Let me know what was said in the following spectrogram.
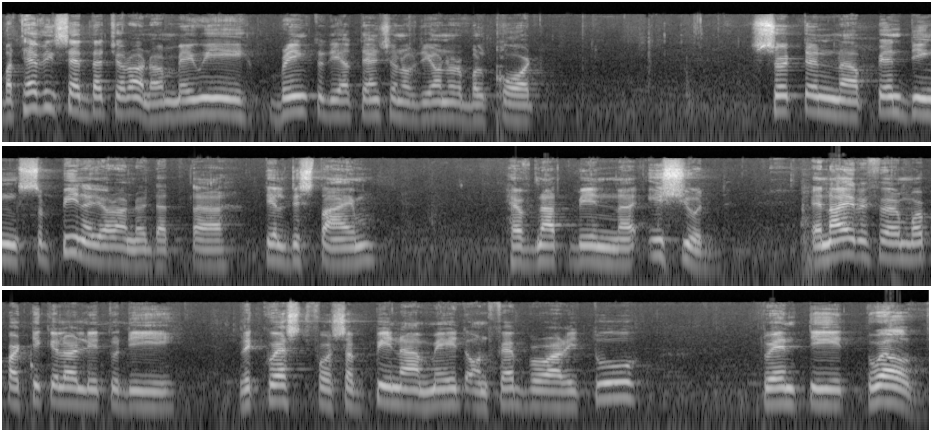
But having said that, Your Honor, may we bring to the attention of the Honorable Court certain uh, pending subpoena, Your Honor, that uh, till this time have not been uh, issued. And I refer more particularly to the request for subpoena made on February 2, 2012,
